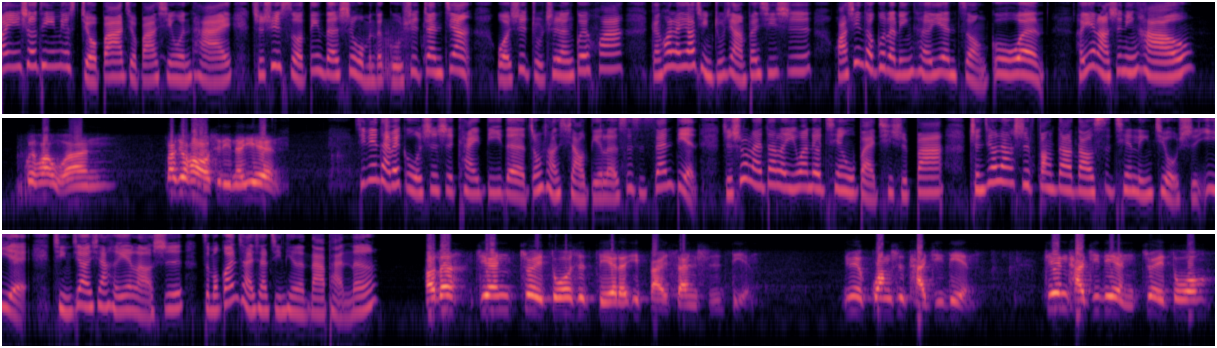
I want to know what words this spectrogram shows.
欢迎收听 News 九八九八新闻台，持续锁定的是我们的股市战将，我是主持人桂花，赶快来邀请主讲分析师华信投顾的林和燕总顾问，何燕老师您好，桂花午安，大家好，我是林和燕。今天台北股市是开低的，中场小跌了四十三点，指数来到了一万六千五百七十八，成交量是放大到四千零九十亿耶，请教一下何燕老师，怎么观察一下今天的大盘呢？好的，今天最多是跌了一百三十点，因为光是台积电，今天台积电最多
